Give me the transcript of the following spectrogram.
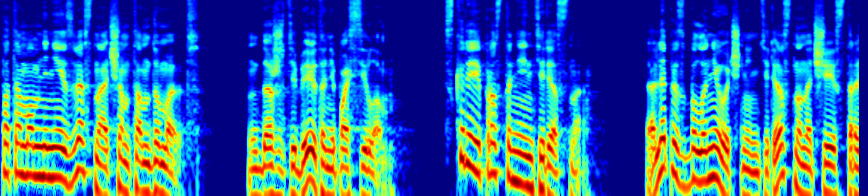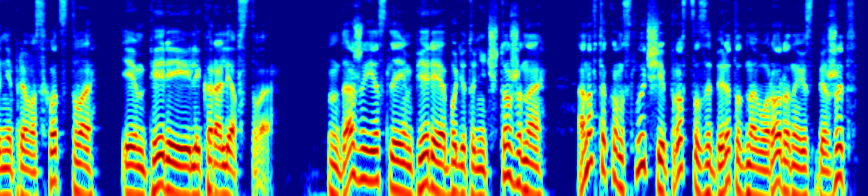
потому мне неизвестно, о чем там думают. Даже тебе это не по силам. Скорее, просто неинтересно. Лепис было не очень интересно, на чьей стороне превосходство, Империи или Королевства. Даже если Империя будет уничтожена, она в таком случае просто заберет одного Рорана и сбежит.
